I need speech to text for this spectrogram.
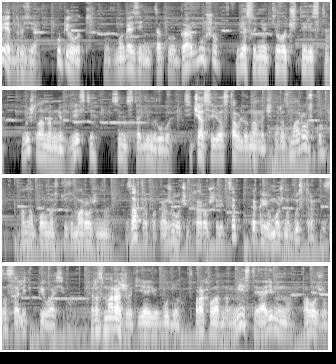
Привет, друзья! Купил вот в магазине такую горбушу, вес у нее кило 400. Вышла она мне в 271 рубль. Сейчас ее оставлю на ночь на разморозку. Она полностью заморожена. Завтра покажу очень хороший рецепт, как ее можно быстро засолить к пивасику. Размораживать я ее буду в прохладном месте, а именно положу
